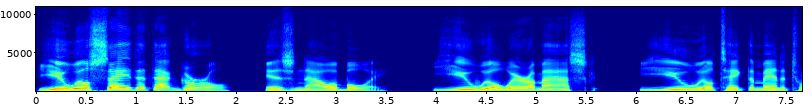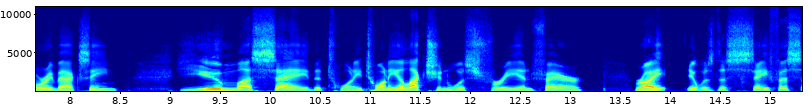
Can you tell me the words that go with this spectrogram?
You will say that that girl is now a boy. You will wear a mask. You will take the mandatory vaccine. You must say the 2020 election was free and fair, right? It was the safest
